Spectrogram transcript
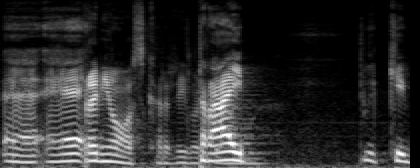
eh, è Premio Oscar, tra i più- che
